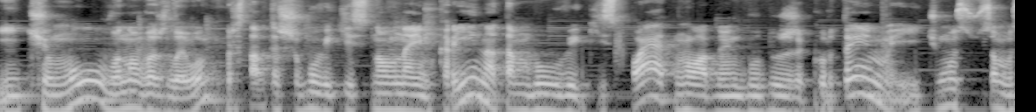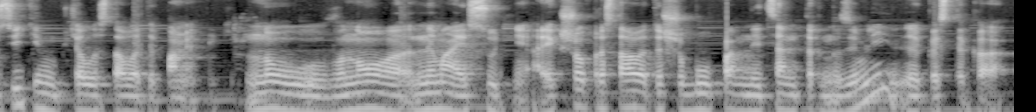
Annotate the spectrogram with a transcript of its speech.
І чому воно важливо? Представте, що був якийсь ноунейм країна, там був якийсь поет, ну ладно, він був дуже крутим, і чомусь в всьому світі йому почали ставити пам'ятники. Ну воно не має сутні. А якщо представити, що був певний центр на землі, якась така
